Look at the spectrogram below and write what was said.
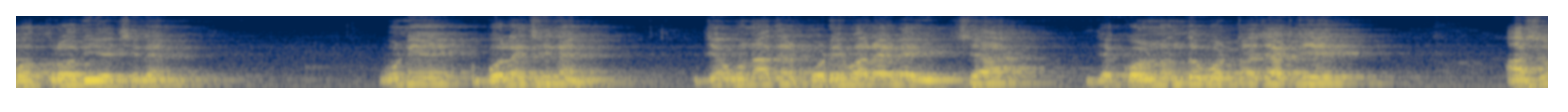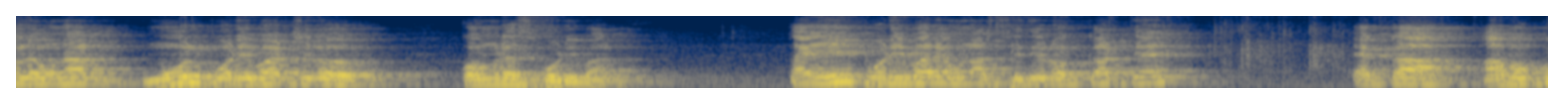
পত্র দিয়েছিলেন। উনি বলেছিলেন যে ওনাদের পরিবারের একটা ইচ্ছা যে কর্ণেন্দু ভট্টাচার্যের আসলে ওনার মূল পরিবার ছিল কংগ্রেস পরিবার। তাই এই পরিবারে ওনার স্মৃতি রক্ষার্থে একটা আবক্ষ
